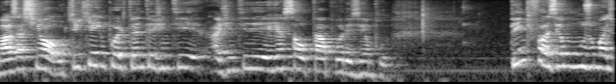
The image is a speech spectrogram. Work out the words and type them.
Mas assim, ó, o que, que é importante a gente, a gente ressaltar, por exemplo, tem que fazer um uso mais...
